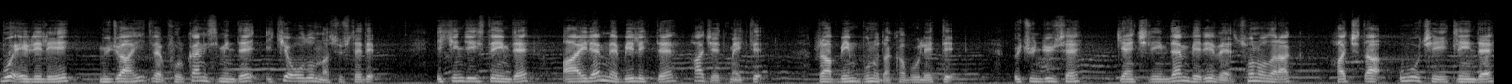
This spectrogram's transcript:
Bu evliliği Mücahit ve Furkan isminde iki oğlumla süsledi. İkinci isteğim de ailemle birlikte hac etmekti. Rabbim bunu da kabul etti. Üçüncü ise gençliğimden beri ve son olarak haçta Uhud şehitliğinde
